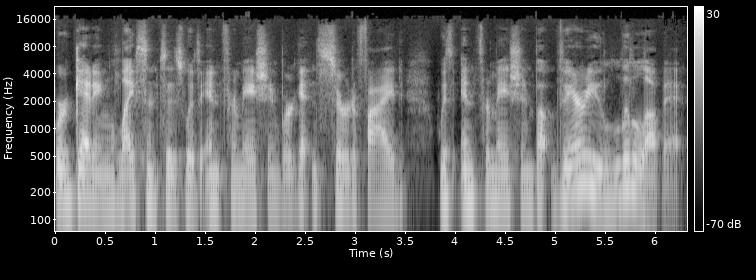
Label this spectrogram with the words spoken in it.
We're getting licenses with information. We're getting certified with information but very little of it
